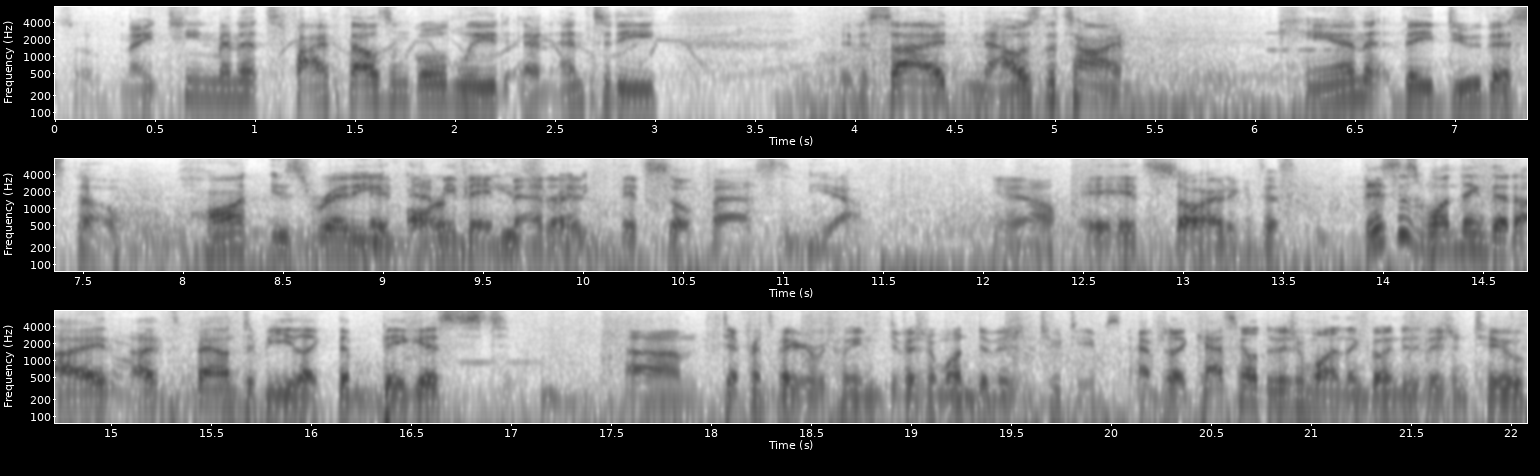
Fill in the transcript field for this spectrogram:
So 19 minutes, 5,000 gold lead, and Entity, they decide now is the time. Can they do this though? Haunt is ready. It, I mean, they meta. It's so fast. Yeah. You know, it, it's so hard to contest. This is one thing that I I've found to be like the biggest um, difference maker between Division One, Division Two teams. After like casting out Division One, then going to Division Two,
